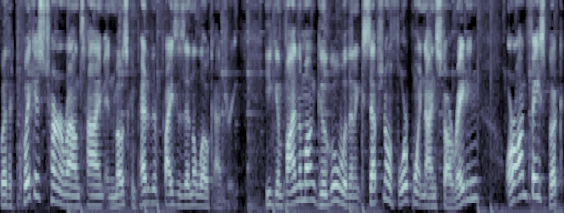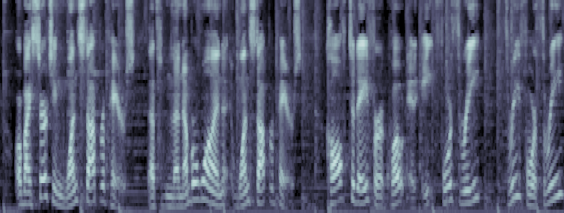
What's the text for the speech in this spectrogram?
with the quickest turnaround time and most competitive prices in the low country. You can find them on Google with an exceptional 4.9 star rating or on Facebook or by searching One Stop Repairs. That's the number one, One Stop Repairs. Call today for a quote at 843 343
